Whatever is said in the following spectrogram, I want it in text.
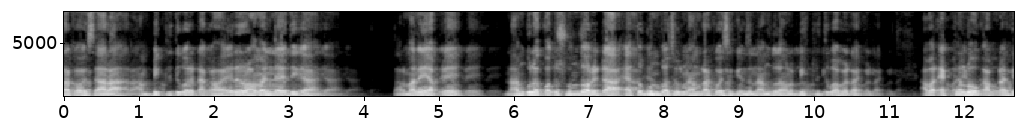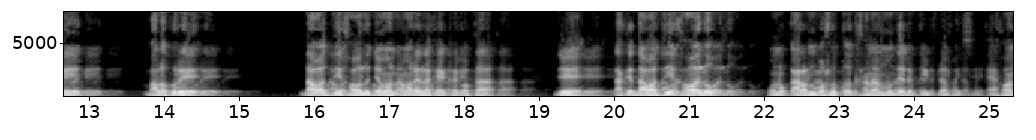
রাখা হয়েছে, আর বিকৃতি করে টাকা হয়। এরে রহমান না এদিকে তার মানে আপনি নামগুলো কত সুন্দর এটা। এত গুণবাচক নাম রাখা হয়েছে, কিন্তু নামগুলো আমরা বিকৃত ভাবে রাখি। আবার একটা লোক আপনাকে ভালো করে দাওয়াত দিয়ে খাওয়ালো। যেমন আমার এলাকায় একটা কথা যে, তাকে দাওয়াত দিয়ে খাওয়ালো, কোনো কারণবশত খানার মধ্যে একটা পিঁপড়া পাইছে। এখন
